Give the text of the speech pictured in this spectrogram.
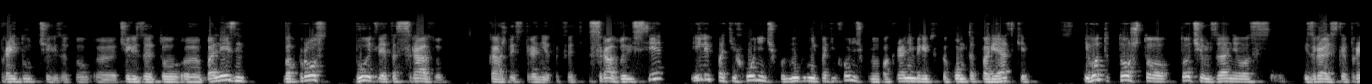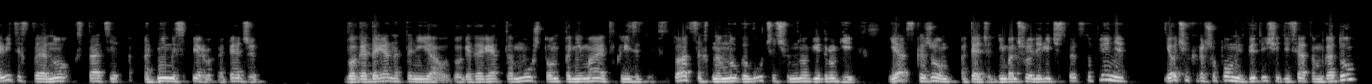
пройдут через эту, э, через эту э, болезнь, Вопрос, будет ли это сразу в каждой стране, так сказать, сразу и все, или потихонечку, ну не потихонечку, но по крайней мере в каком-то порядке. И вот то, что, то, чем занялось израильское правительство, оно, кстати, одним из первых, опять же, благодаря Натаньяу, благодаря тому, что он понимает в кризисных ситуациях намного лучше, чем многие другие. Я скажу вам, опять же, небольшое лирическое отступление. Я очень хорошо помню, в 2010 году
